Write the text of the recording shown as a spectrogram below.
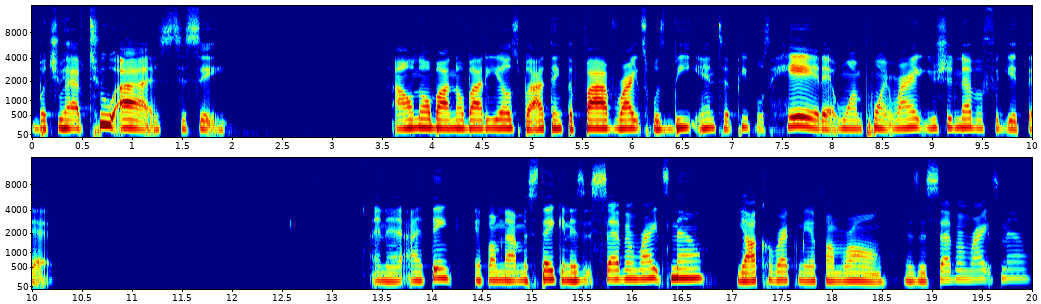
But you have two eyes to see. I don't know about nobody else, but I think the five rights was beat into people's head at one point, right? You should never forget that. And I think, if I'm not mistaken, is it seven rights now? Y'all correct me if I'm wrong. Is it seven rights now?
